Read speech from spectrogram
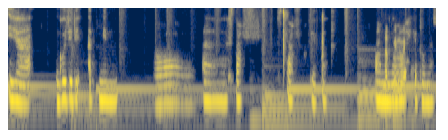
iya gue jadi admin Oh. eh, staff staff gitu alhamdulillah gitu mas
